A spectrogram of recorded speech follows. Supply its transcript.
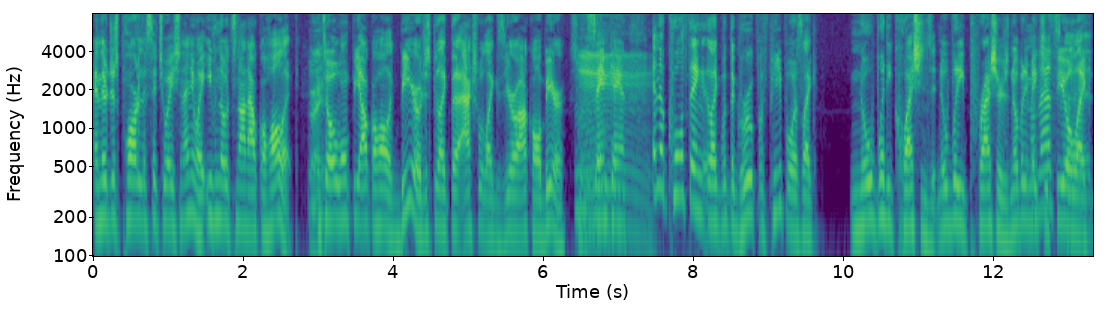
and they're just part of the situation anyway, even though it's not alcoholic. And Right. so it won't be alcoholic beer; it'll just be like the actual like zero alcohol beer, so the same can. Mm. And the cool thing, like with the group of people, is like nobody questions it, nobody pressures, nobody Oh, makes you that's feel like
